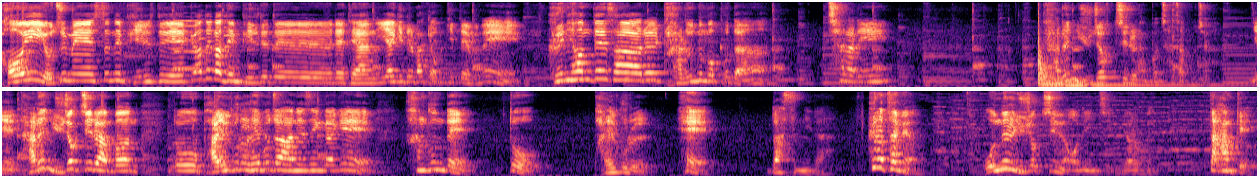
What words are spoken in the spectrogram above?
거의 요즘에 쓰는 빌드의 뼈대가 된 빌드들에 대한 이야기들밖에 없기 때문에 근현대사를 다루는 것보다 차라리 유적지를 한번 찾아보자. 예, 다른 유적지를 한번 또 발굴을 해보자 하는 생각에 한 군데 또 발굴을 해 놨습니다. 그렇다면 오늘 유적지는 어디인지 여러분 다 함께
